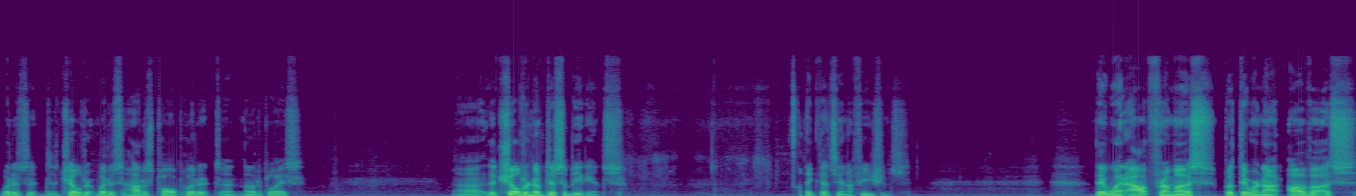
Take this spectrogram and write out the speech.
what is it? The children. What is? How does Paul put it? Another place. Uh, the children of disobedience. I think that's in Ephesians. They went out from us, but they were not of us.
